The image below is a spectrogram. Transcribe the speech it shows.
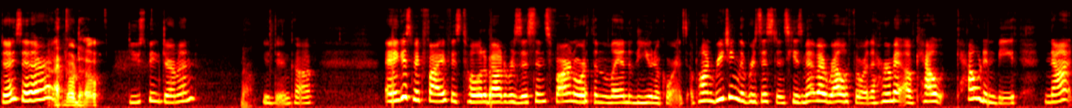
Did I say that right? I don't know. Do you speak German? No. You didn't cough. Angus McFife is told about a resistance far north in the land of the unicorns. Upon reaching the resistance, he is met by Ralathor, the hermit of Cow- Cowdenbeath, not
